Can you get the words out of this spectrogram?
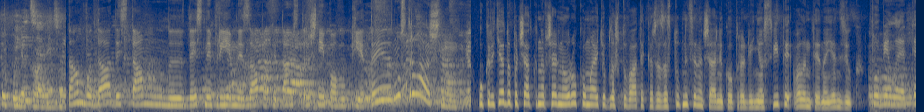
тут полякаються. Там вода, десь там е, десь неприємний запах, і там страшні павуки. Та ну страшно. Укриття до початку навчального року мають облаштувати, каже заступниця начальника управління освіти Валентина Янзюк. Побілити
